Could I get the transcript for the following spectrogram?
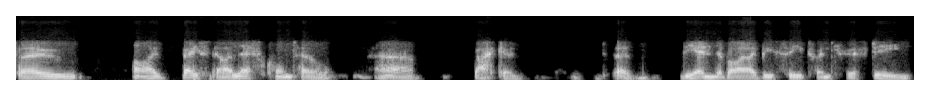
So I basically I left Quantel uh, back at, at, the end of IBC 2015,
